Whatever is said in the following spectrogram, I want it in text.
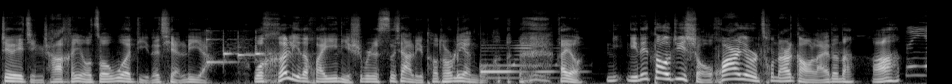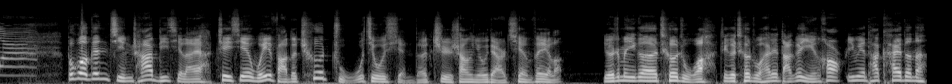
这位警察很有做卧底的潜力啊。我合理的怀疑你是不是私下里偷偷练过。还有，你你那道具手花又是从哪儿搞来的呢？啊？对呀。不过跟警察比起来啊，这些违法的车主就显得智商有点欠费了。有这么一个车主啊，这个车主还得打个引号，因为他开的呢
